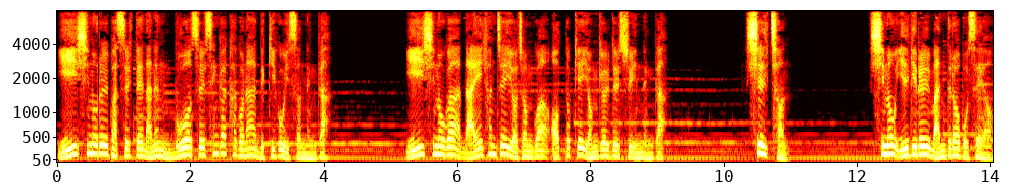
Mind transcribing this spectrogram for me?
이 신호를 봤을 때 나는 무엇을 생각하거나 느끼고 있었는가? 이 신호가 나의 현재 여정과 어떻게 연결될 수 있는가? 실천. 신호 일기를 만들어 보세요.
